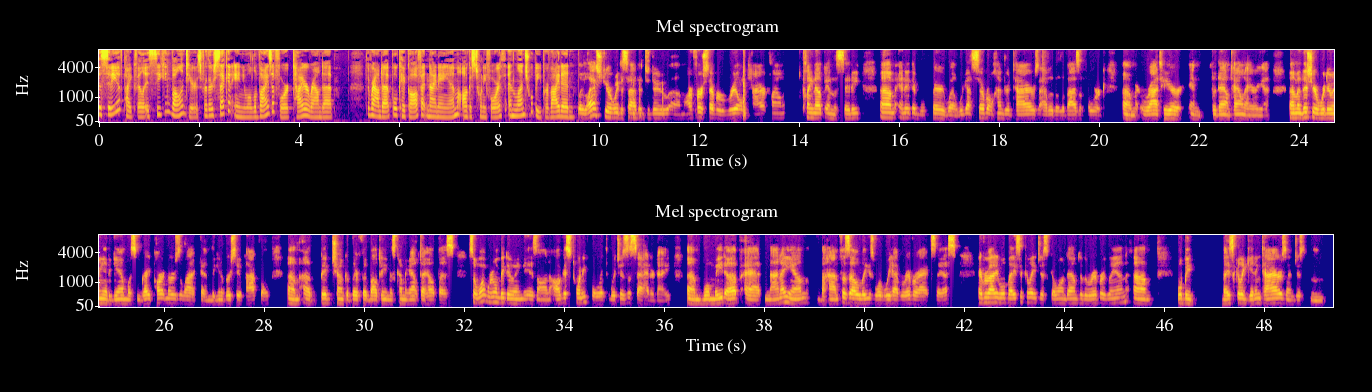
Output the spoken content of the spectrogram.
The City of Pikeville is seeking volunteers for their second annual Levisa Fork Tire Roundup. The roundup will kick off at 9 a.m. August 24th, and lunch will be provided. Last year, we decided to do um, our first ever real tire clown cleanup in the city, um, and it did very well. We got several hundred tires out of the Levisa Fork um, right here in the downtown area. Um, and this year we're doing it again with some great partners like um, the University of Pikeville. Um, a big chunk of their football team is coming out to help us. So what we're going to be doing is on August 24th, which is a Saturday, um, we'll meet up at 9 a.m. behind Fazoli's where we have river access. Everybody will basically just go on down to the river then. Um, we'll be basically getting tires and just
